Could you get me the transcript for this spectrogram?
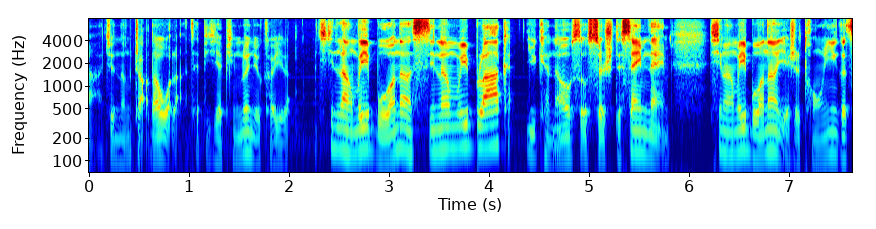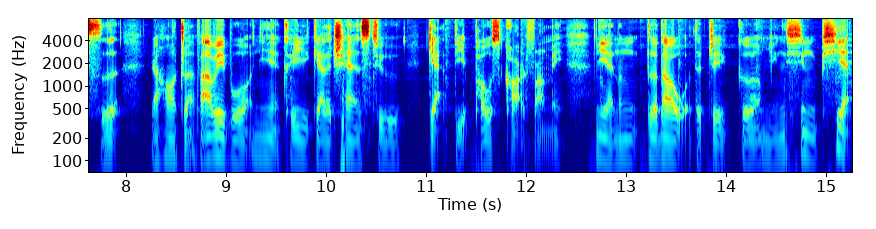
啊，就能找到我了，在底下评论就可以了。新浪微博呢，新浪微 blog you can also search the same name。新浪微博呢也是同一个词，然后转发微博，你也可以 get a chance to get the postcard from me，你也能得到我的这个明信片，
